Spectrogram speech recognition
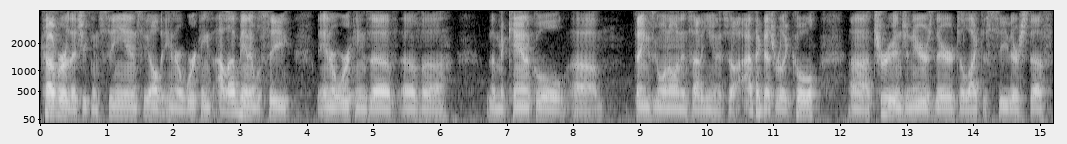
cover that you can see in, see all the inner workings. I love being able to see the inner workings of, of uh, the mechanical uh, things going on inside a unit. So I think that's really cool. Uh, true engineers there to like to see their stuff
